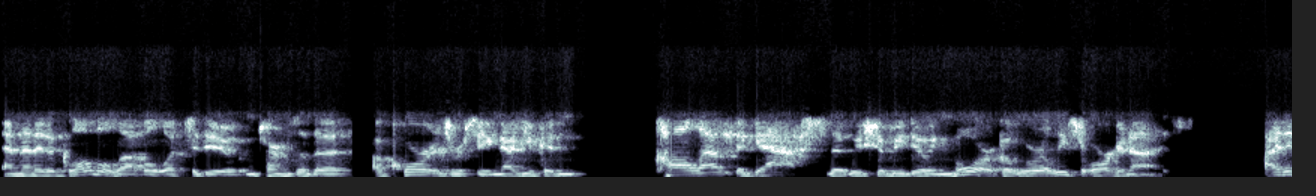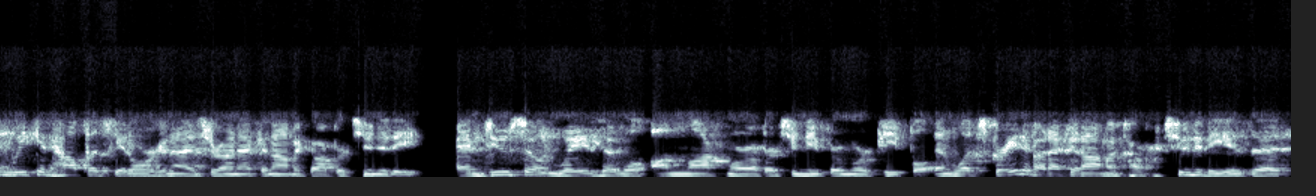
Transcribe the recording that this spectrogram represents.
and then at a global level, what to do in terms of the accords we're seeing. Now you can call out the gaps that we should be doing more, but we're at least organized. I think we can help us get organized around economic opportunity and do so in ways that will unlock more opportunity for more people. And what's great about economic opportunity is that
